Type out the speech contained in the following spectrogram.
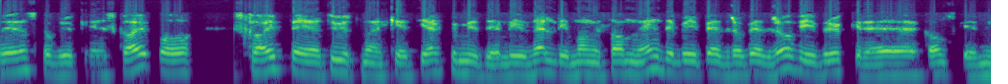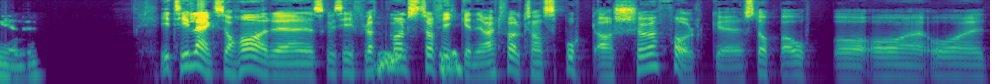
vi ønsker å bruke Skype. og Skype er et utmerket hjelpemiddel i veldig mange sammenheng. Det blir bedre og bedre, og vi bruker det ganske mye nå. I tillegg så har skal vi si, flyttmannstrafikken, i hvert fall transport av sjøfolk, stoppa opp. Og, og, og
